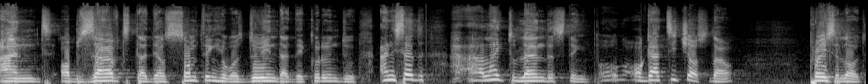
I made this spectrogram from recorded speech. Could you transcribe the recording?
and observed that there was something he was doing that they couldn't do. And he said, I, I like to learn this thing. Oh, God, teach us now. Praise the Lord.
